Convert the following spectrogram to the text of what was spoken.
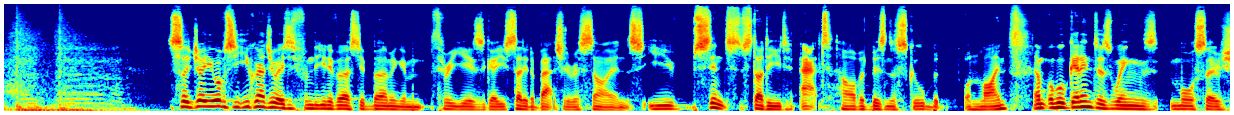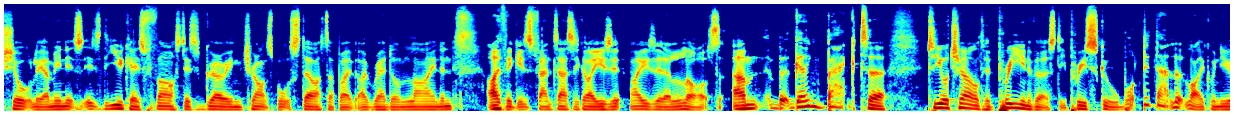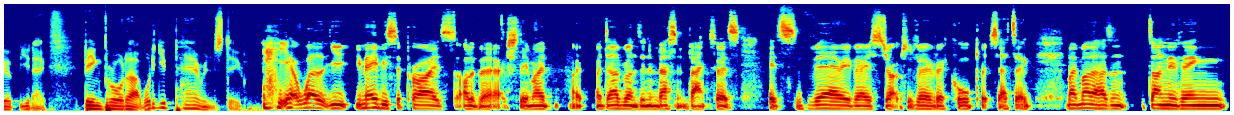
So, Joe, you obviously you graduated from the University of Birmingham three years ago. You studied a Bachelor of Science. You've since studied at Harvard Business School, but online. And we'll get into Zwings more so shortly. I mean, it's it's the UK's fastest growing transport startup. I, I read online, and I think it's fantastic. I use it. I use it a lot. Um, but going back to to your childhood, pre-university, preschool, what did that look like when you were, you know, being brought up? What did your parents do? Yeah, well, you, you may be surprised, Oliver. Actually, my, my, my dad runs an investment bank, so it's it's very very structured, very very corporate setting. My mother hasn't done anything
